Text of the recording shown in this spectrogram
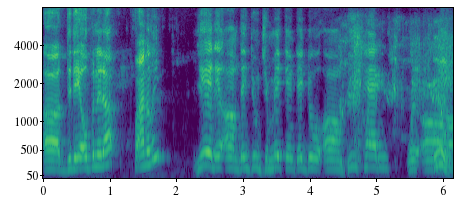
Uh, did they open it up finally? Yeah, they um they do Jamaican, they do um beef patties with um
